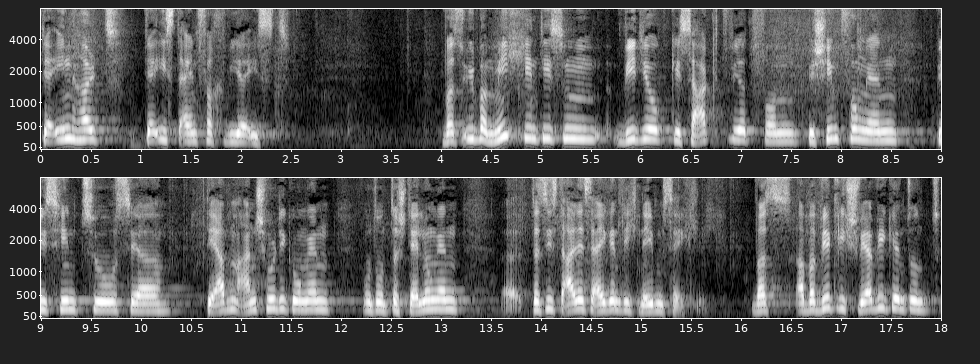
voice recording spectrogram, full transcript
der Inhalt, der ist einfach, wie er ist. Was über mich in diesem Video gesagt wird, von Beschimpfungen bis hin zu sehr derben Anschuldigungen und Unterstellungen, das ist alles eigentlich nebensächlich. Was aber wirklich schwerwiegend und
